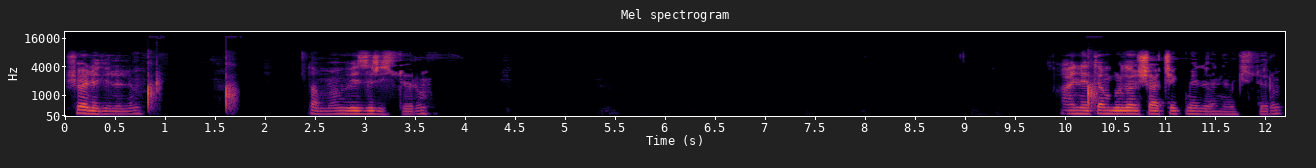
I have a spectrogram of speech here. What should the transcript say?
şöyle gelelim. Tamam. Vezir istiyorum. Ayrıca buradan şah çekmeyi de önlemek istiyorum.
